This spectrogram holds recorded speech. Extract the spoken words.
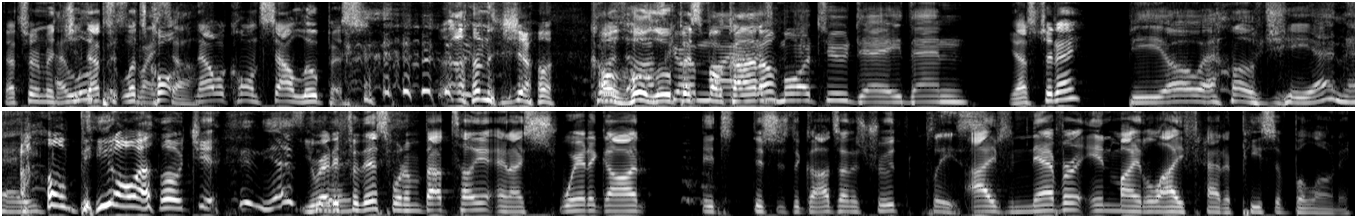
That's what I'm. That's lupused let's call. Now we're calling Sal Lupus on the show. Oh, who Lupus Vulcano? more today than Yesterday. B O L O G N A. Oh, B O L O G. Yes. You ready for this? What I'm about to tell you, and I swear to God, it's this is the God's honest truth. Please. I've never in my life had a piece of bologna.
